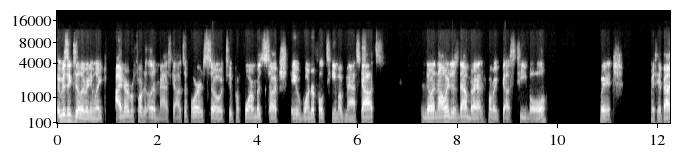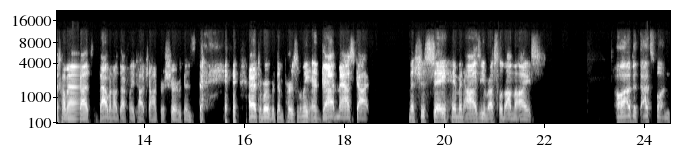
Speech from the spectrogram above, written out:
it was exhilarating. Like I never performed with other mascots before, so to perform with such a wonderful team of mascots, no, not only just them, but I got to perform with Gus T. Bowl, which when we say basketball mascots, that one I'll definitely touch on for sure because I had to work with them personally, and that mascot. Let's just say him and Ozzie wrestled on the ice. Oh, I bet that's fun.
